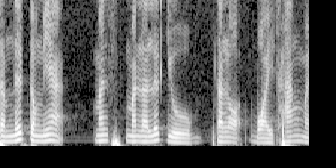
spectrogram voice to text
สำนึกตรงเนี้ยมันมันระลึกอยู่ตลอดบ่อยครั้งไหม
